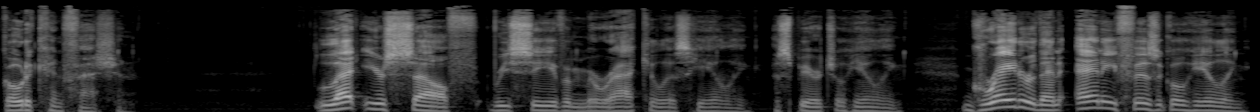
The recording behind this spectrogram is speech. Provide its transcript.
Go to confession. Let yourself receive a miraculous healing, a spiritual healing, greater than any physical healing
